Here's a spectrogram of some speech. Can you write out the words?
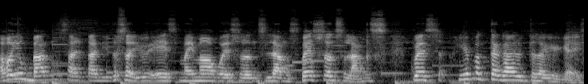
Ako yung bagong salta dito sa US. May mga questions lang. Questions lang. Question. Here pag Tagalog talaga, guys.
